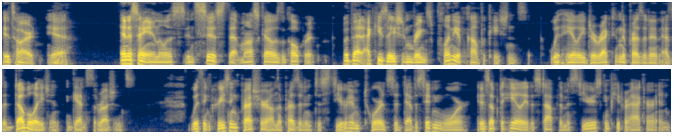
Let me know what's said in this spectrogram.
It's hard. yeah. NSA analysts insist that Moscow is the culprit, but that accusation brings plenty of complications, with Hayley directing the president as a double agent against the Russians. With increasing pressure on the president to steer him towards the devastating war, it is up to Hayley to stop the mysterious computer hacker and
